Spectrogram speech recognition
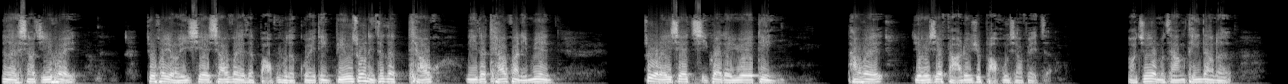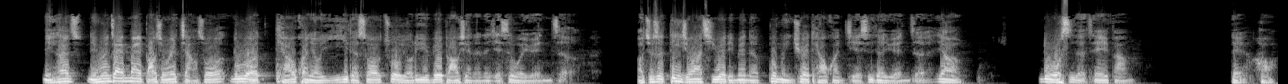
那个消基会就会有一些消费者保护的规定，比如说你这个条你的条款里面做了一些奇怪的约定，它会有一些法律去保护消费者啊，就是我们常听到的。你看，你们在卖保险会讲说，如果条款有疑义的时候，做有利于被保险人的解释为原则，啊，就是定型化契约里面的不明确条款解释的原则，要落实的这一方。对，好，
